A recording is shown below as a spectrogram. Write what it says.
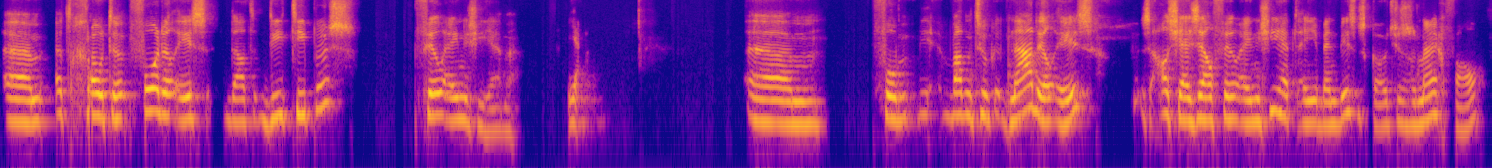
Ehm, het grote voordeel is dat die types veel energie hebben. Ja. Ehm, voor, wat natuurlijk het nadeel is, is als jij zelf veel energie hebt en je bent business coach, zoals in mijn geval.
